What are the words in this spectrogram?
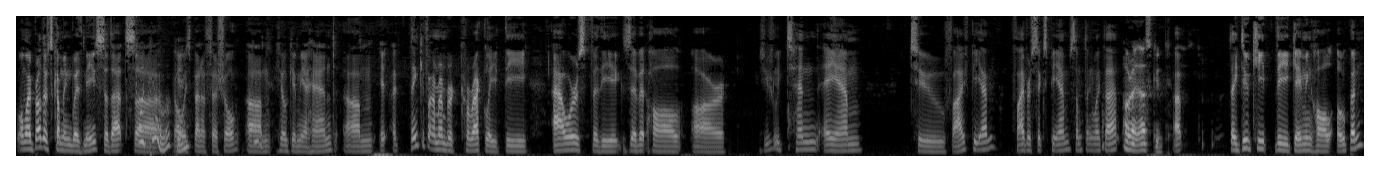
Well, my brother's coming with me, so that's uh, Oh, cool, okay. always beneficial. Um, he'll give me a hand. Um, it, I think if I remember correctly, the hours for the exhibit hall are usually 10 a.m. to 5 p.m., 5 or 6 p.m., something like that. All right, that's good. They do keep the gaming hall open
